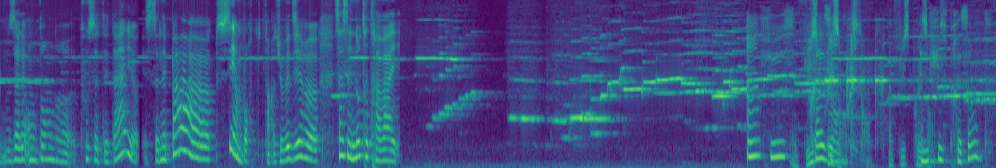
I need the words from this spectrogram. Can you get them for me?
vous allez entendre tous ces détails. Ce n'est pas si important. Enfin, je veux dire, euh, ça c'est notre travail. Infuse, Infuse présente. présente. Infuse présente. Infuse présente.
